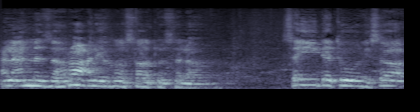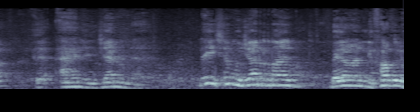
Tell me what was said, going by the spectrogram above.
محمد الزهراء عليه الصلاة والسلام. سيدة نساء أهل الجنة ليس مجرد بيان لفضل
